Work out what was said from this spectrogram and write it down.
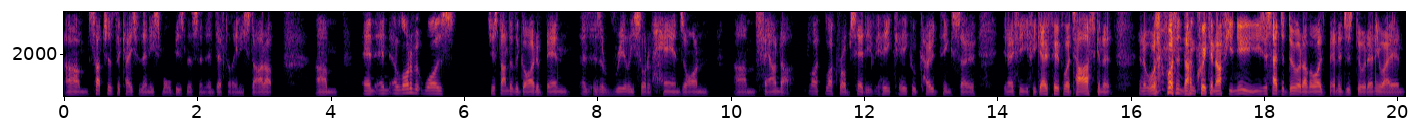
um, such as the case with any small business and, and definitely any startup. Um, and and a lot of it was just under the guide of Ben as, as a really sort of hands-on um, founder like like Rob said, he he could code things. So you know, if he if he gave people a task and it and it wasn't done quick enough, you knew you just had to do it. Otherwise, Ben would just do it anyway. And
